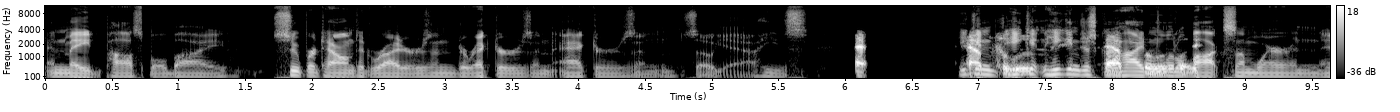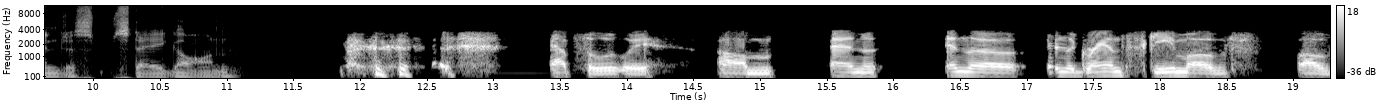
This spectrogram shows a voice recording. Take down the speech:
and made possible by super talented writers and directors and actors and so yeah he's he can he can he can just go hide in a little box somewhere and, and just stay gone. Absolutely. Um, and in the in the grand scheme of of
